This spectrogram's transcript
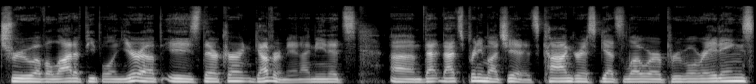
true of a lot of people in Europe, is their current government. I mean, it's um, that that's pretty much it. It's Congress gets lower approval ratings,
